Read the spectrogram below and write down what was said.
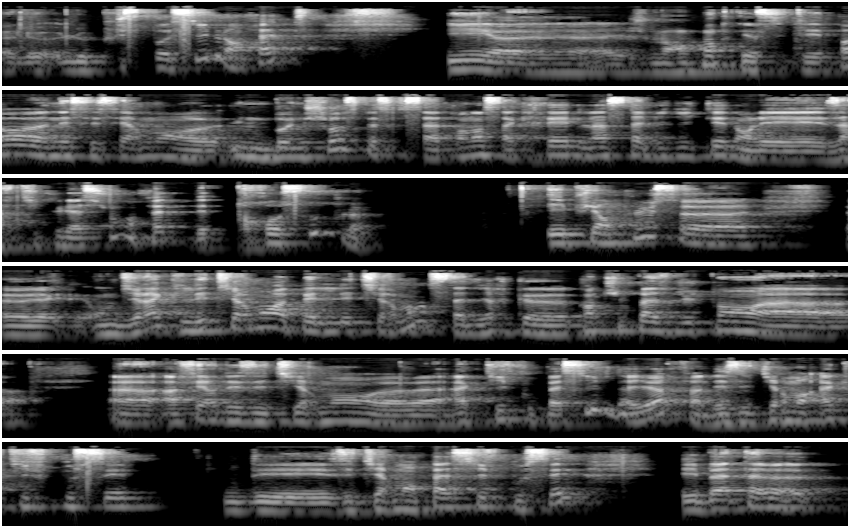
le, plus possible en fait. Et euh, je me rends compte que c'était pas nécessairement une bonne chose parce que ça a tendance à créer de l'instabilité dans les articulations en fait, d'être trop souple. Et puis en plus, on dirait que l'étirement appelle l'étirement, c'est-à-dire que quand tu passes du temps à à, faire des étirements euh, actifs ou passifs d'ailleurs, enfin des étirements actifs poussés ou des étirements passifs poussés, et ben t'as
